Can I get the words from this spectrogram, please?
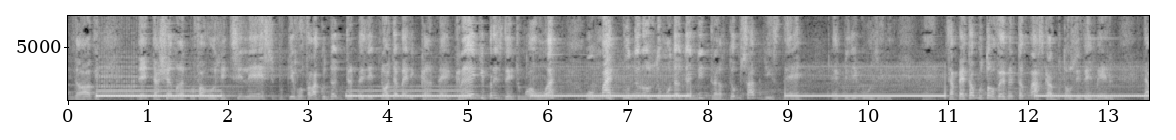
29. né? Tá chamando, por favor, gente, silêncio, porque eu vou falar com o Donald Trump, presidente norte-americano, né? Grande presidente, o, o, o mais poderoso do mundo é o Donald Trump. Todo mundo sabe disso, né? É perigoso ele. É, se apertar o botão vermelho, estamos lascados. Botãozinho vermelho, dá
